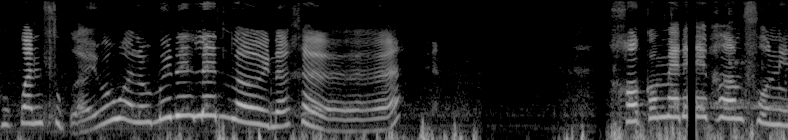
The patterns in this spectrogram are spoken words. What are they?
ทุกๆวันศุกร์เลยเมื่อวานเราไม่ได้เล่นเลยนะคะเขาก็ไม่ได้ เพิ่มเฟอร์นิ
